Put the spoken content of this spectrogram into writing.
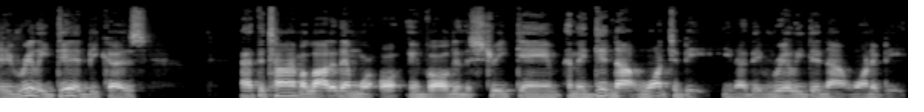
it really did because at the time, a lot of them were involved in the street game and they did not want to be. You know, they really did not want to be.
